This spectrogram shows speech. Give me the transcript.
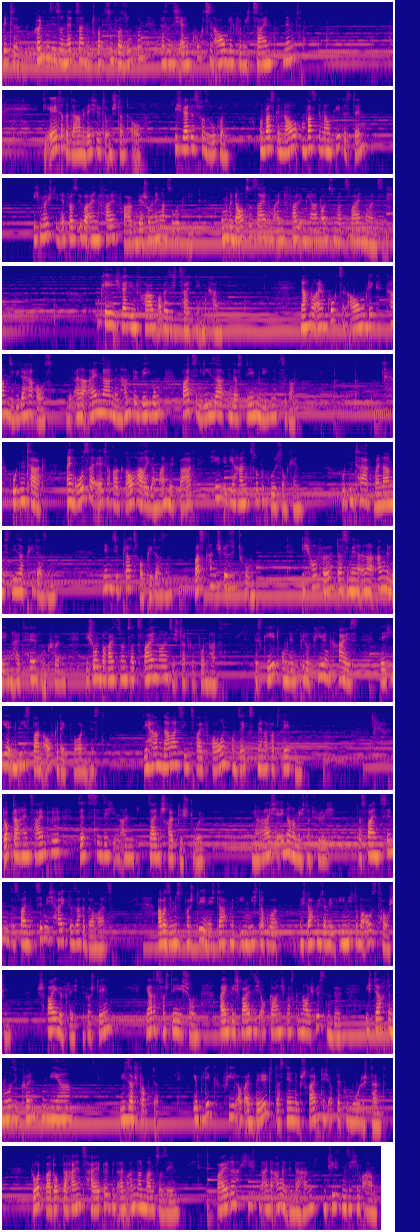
Bitte, könnten Sie so nett sein und trotzdem versuchen, dass er sich einen kurzen Augenblick für mich Zeit nimmt? Die ältere Dame lächelte und stand auf. Ich werde es versuchen. Und was genau, um was genau geht es denn? Ich möchte ihn etwas über einen Fall fragen, der schon länger zurückliegt. Um genau zu sein, um einen Fall im Jahr 1992. Okay, ich werde ihn fragen, ob er sich Zeit nehmen kann. Nach nur einem kurzen Augenblick kam sie wieder heraus. Mit einer einladenden Handbewegung bat sie Lisa in das nebenliegende Zimmer. Guten Tag. Ein großer älterer grauhaariger Mann mit Bart hielt ihr die Hand zur Begrüßung hin. Guten Tag, mein Name ist Lisa Petersen. Nehmen Sie Platz, Frau Petersen. Was kann ich für Sie tun? Ich hoffe, dass Sie mir in einer Angelegenheit helfen können, die schon bereits 1992 stattgefunden hat. Es geht um den pädophilen Kreis, der hier in Wiesbaden aufgedeckt worden ist. Sie haben damals die zwei Frauen und sechs Männer vertreten. Dr. Heinz Heimpel setzte sich in einen, seinen Schreibtischstuhl. Ja, ich erinnere mich natürlich. Das war, ein, das war eine ziemlich heikle Sache damals. Aber Sie müssen verstehen, ich darf, mit Ihnen nicht darüber, ich darf mich damit Ihnen nicht darüber austauschen. Schweigepflicht, Sie verstehen? Ja, das verstehe ich schon. Eigentlich weiß ich auch gar nicht, was genau ich wissen will. Ich dachte nur, Sie könnten mir. Lisa stockte. Ihr Blick fiel auf ein Bild, das neben dem Schreibtisch auf der Kommode stand. Dort war Dr. Heinz Heipel mit einem anderen Mann zu sehen. Beide hielten eine Angel in der Hand und hielten sich im Arm.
